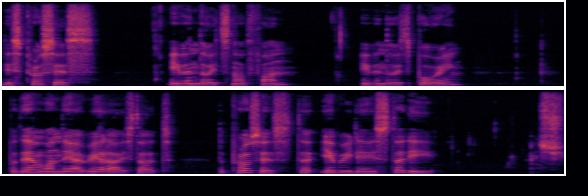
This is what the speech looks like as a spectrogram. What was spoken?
this process, even though it's not fun, even though it's boring. But then one day I realized that the process, the everyday study, sh-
